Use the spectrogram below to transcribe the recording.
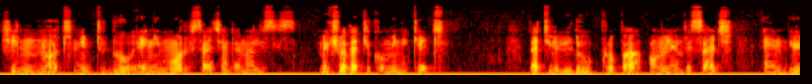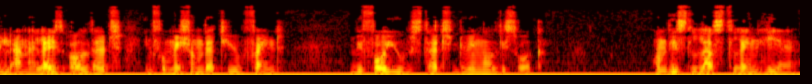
she'll not need to do any more research and analysis. Make sure that you communicate that you'll do proper online research and you'll analyze all that information that you find before you start doing all this work. On this last line here,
